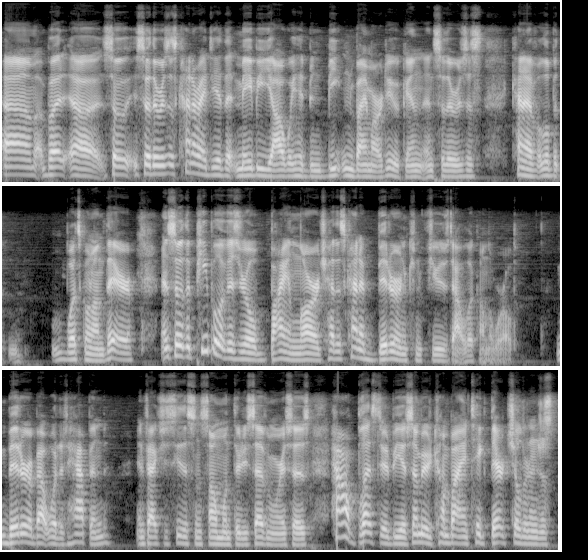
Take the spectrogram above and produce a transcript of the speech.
Um, but uh, so so there was this kind of idea that maybe Yahweh had been beaten by Marduk, and, and so there was this kind of a little bit what's going on there. And so the people of Israel, by and large, had this kind of bitter and confused outlook on the world. Bitter about what had happened. In fact, you see this in Psalm 137 where he says, How blessed it would be if somebody would come by and take their children and just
